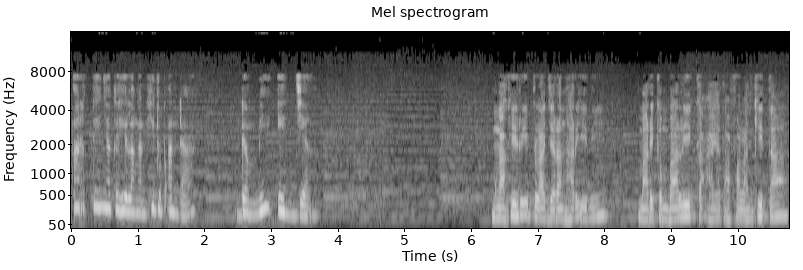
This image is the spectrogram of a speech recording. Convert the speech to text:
artinya kehilangan hidup Anda demi Injil. Mengakhiri pelajaran hari ini, mari kembali ke ayat hafalan kita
